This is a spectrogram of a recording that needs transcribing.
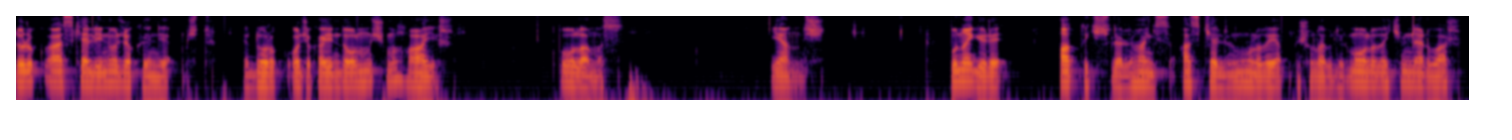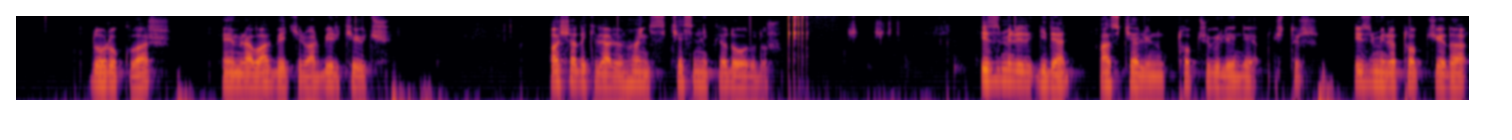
Doruk askerliğini Ocak ayında yapmıştır. E, Doruk Ocak ayında olmuş mu? Hayır. Bu olamaz. Yanlış. Buna göre adlı kişilerin hangisi askerliğini Muğla'da yapmış olabilir? Muğla'da kimler var? Doruk var. Emre var. Bekir var. 1, 2, 3. Aşağıdakilerden hangisi kesinlikle doğrudur? İzmir'e giden askerliğini topçu birliğinde yapmıştır. İzmir'e topçu ya da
